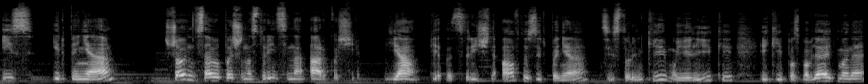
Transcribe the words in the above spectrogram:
із Ірпеня. Що він в себе пише на сторінці на аркуші? Я 15-річний автор з Ірпеня. Ці сторінки, мої ліки, які позбавляють мене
